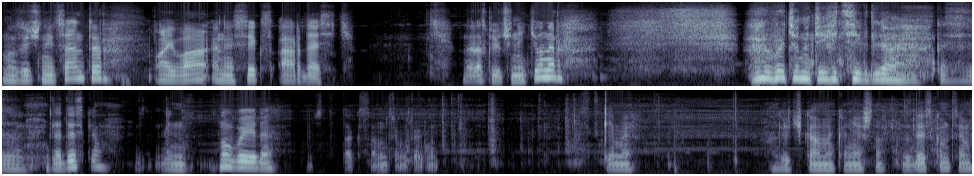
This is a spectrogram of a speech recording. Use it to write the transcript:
Музичний центр Айва NSX R10. Зараз включений тюнер. Витягнутий відсік для, для дисків. Він знов вийде. Так само треба. З такими глючками, звісно, з диском цим.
